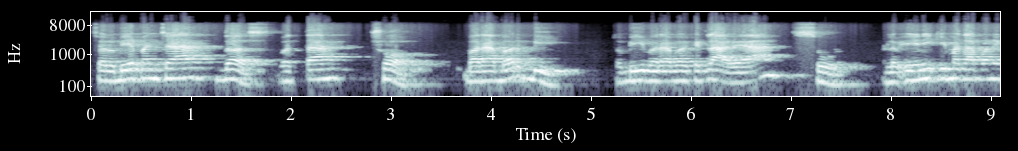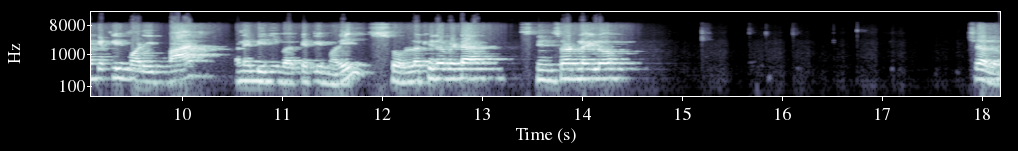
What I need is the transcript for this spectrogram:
ચલો બે પંચા દસ વત્તા છ. બરાબર બી તો બી બરાબર કેટલા આવ્યા સોળ. મતલબ એની કિંમત આપણને કેટલી મળી? પાંચ. અને બી ની કેટલી મળી? સોળ. લખી દો બેટા. સ્ક્રીનશોટ લઈ લો. ચલો,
